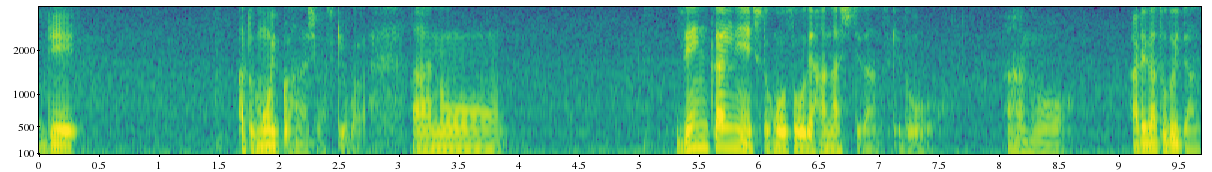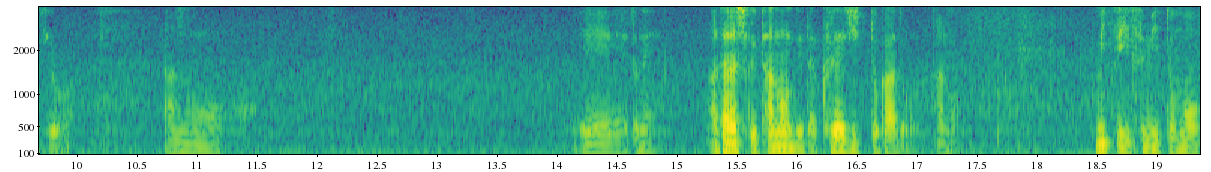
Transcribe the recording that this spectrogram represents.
で、あともう一個話します、今日は。あの前回ね、ちょっと放送で話してたんですけど、あのあれが届いたんですよ。あのえっ、とね、新しく頼んでたクレジットカード、あの、三井住友。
